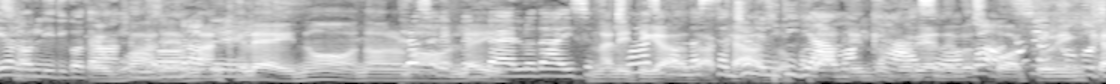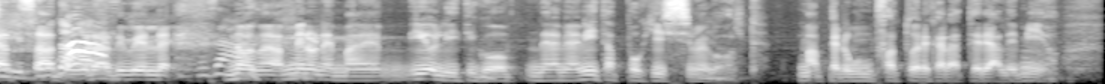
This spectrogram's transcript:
io non litigo tanto. Uguale, ma anche lei, no, no, no. Però sarebbe lei bello, dai, se facciamo la seconda stagione litighiamo a caso. dello sport, un'incazzatura di quelle... Esatto. No, a me non è mai... Io litigo nella mia vita pochissime volte, ma per un fattore caratteriale mio.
